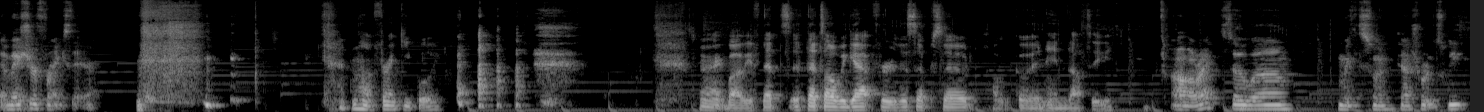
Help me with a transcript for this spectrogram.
And make sure Frank's there. Not Frankie boy. All right, Bobby. If that's if that's all we got for this episode, I'll go ahead and hand it off to you. All right, so um, make this one kind of short and sweet.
